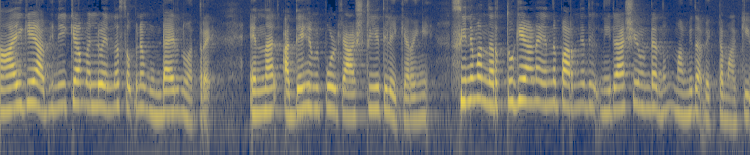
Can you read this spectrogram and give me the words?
നായികയെ അഭിനയിക്കാമല്ലോ എന്ന സ്വപ്നം ഉണ്ടായിരുന്നു അത്രേ. എന്നാൽ അദ്ദേഹം ഇപ്പോൾ രാഷ്ട്രീയത്തിലേക്ക് ഇറങ്ങി. സിനിമ നിർത്തുകയാണ് എന്ന് പറഞ്ഞതിൽ നിരാശയുണ്ടെന്നും മമിത വ്യക്തമാക്കി.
